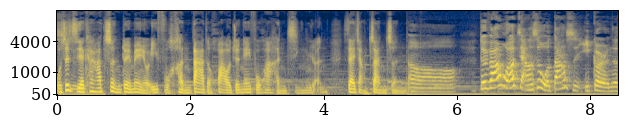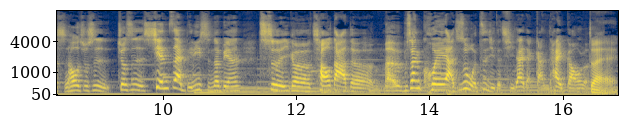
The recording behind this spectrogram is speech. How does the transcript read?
我是直接看它正对面有一幅很大的画，我觉得那幅画很惊人，在讲战争哦。对，反正我要讲的是，我当时一个人的时候，就是就是先在比利时那边吃了一个超大的，呃，不算亏啦，就是我自己的期待感太高了。对，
